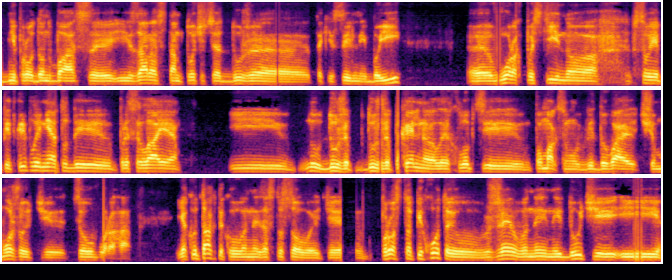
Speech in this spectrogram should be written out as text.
Дніпро Донбас, е, і зараз там точаться дуже е, такі сильні бої. Е, Ворог постійно своє підкріплення туди присилає, і ну дуже дуже пекельно, але хлопці по максимуму відбивають, що можуть е, цього ворога. Яку тактику вони застосовують? Е, Просто піхотою вже вони не йдуть і.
